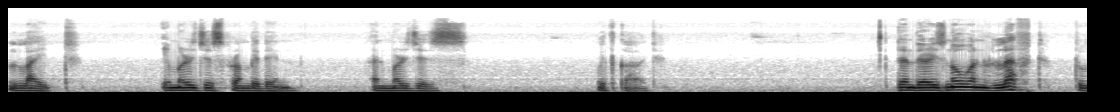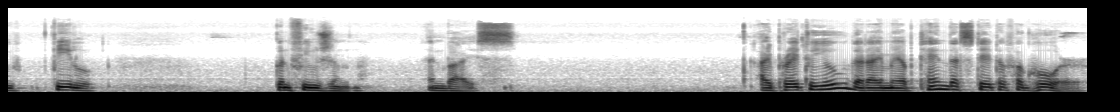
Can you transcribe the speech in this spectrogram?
light emerges from within and merges with God. Then there is no one left to feel confusion and vice. I pray to you that I may obtain that state of aghor,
